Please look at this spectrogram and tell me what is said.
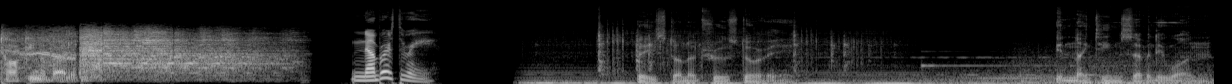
talking about it. Number 3. based on a true story. In 1971,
